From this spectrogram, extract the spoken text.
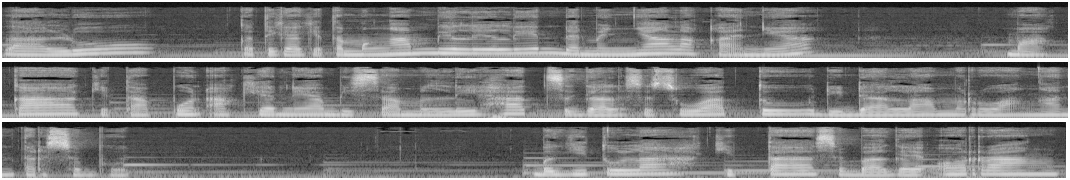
Lalu, ketika kita mengambil lilin dan menyalakannya, maka kita pun akhirnya bisa melihat segala sesuatu di dalam ruangan tersebut. Begitulah kita, sebagai orang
